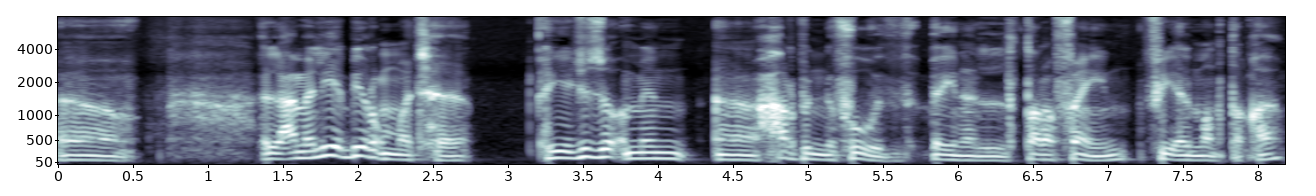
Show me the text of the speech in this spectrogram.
آه، العملية برمتها هي جزء من آه، حرب النفوذ بين الطرفين في المنطقة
